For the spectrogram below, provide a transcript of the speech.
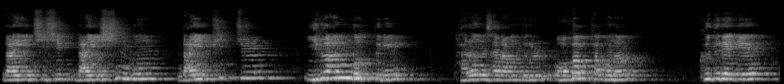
나의 지식, 나의 신분, 나의 핏줄 이러한 것들이 다른 사람들을 억압하거나 그들에게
